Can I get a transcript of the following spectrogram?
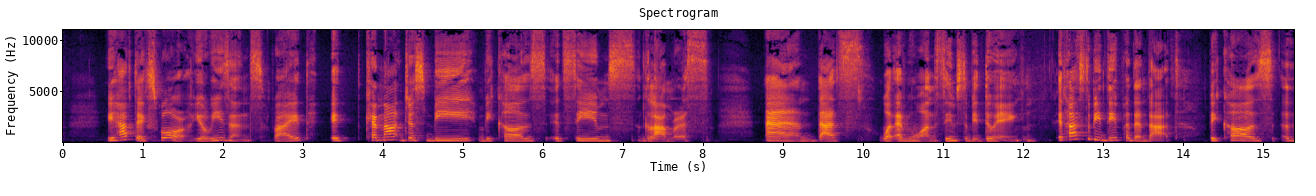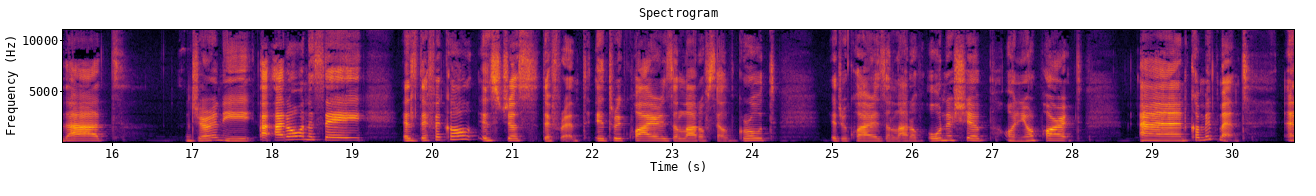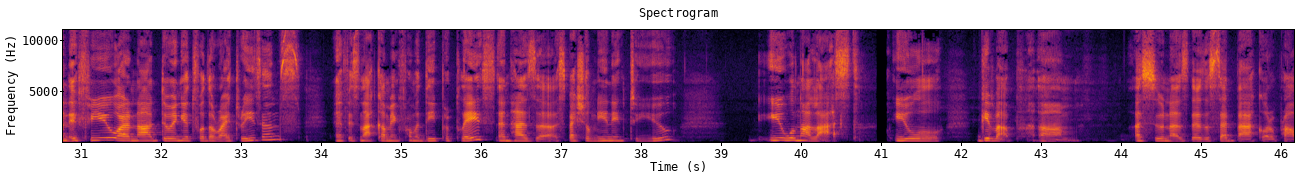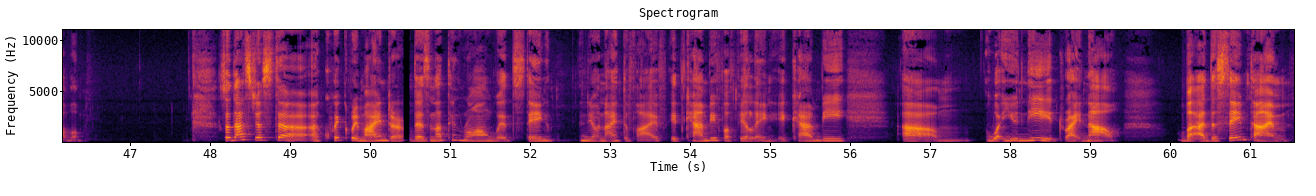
You have to explore your reasons, right? It cannot just be because it seems glamorous and that's what everyone seems to be doing. It has to be deeper than that because that journey, I, I don't want to say it's difficult, it's just different. It requires a lot of self growth, it requires a lot of ownership on your part and commitment. And if you are not doing it for the right reasons, if it's not coming from a deeper place and has a special meaning to you, you will not last. You will give up um, as soon as there's a setback or a problem. So that's just a, a quick reminder. There's nothing wrong with staying in your nine to five. It can be fulfilling, it can be um, what you need right now. But at the same time,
